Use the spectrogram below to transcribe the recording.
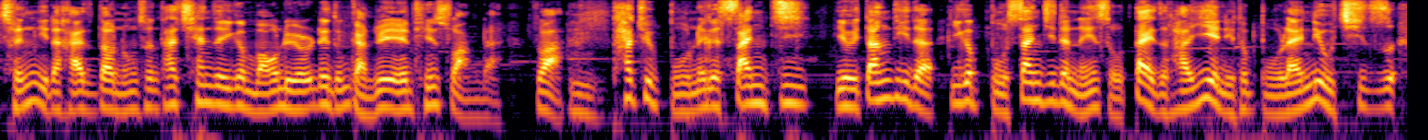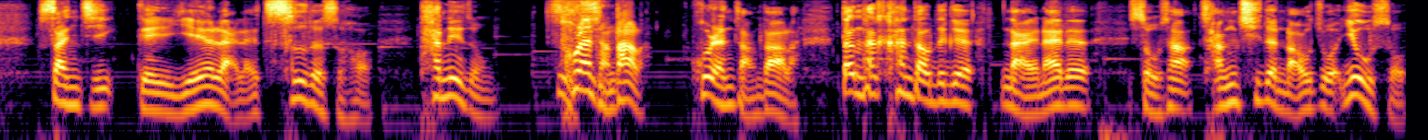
城里的孩子到农村，他牵着一个毛驴，那种感觉也挺爽的，是吧？嗯。他去捕那个山鸡，有当地的一个捕山鸡的能手带着他夜里头捕来六七只山鸡给爷爷奶奶吃的时候，他那种突然长大了。忽然长大了，当他看到这个奶奶的手上长期的劳作，右手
